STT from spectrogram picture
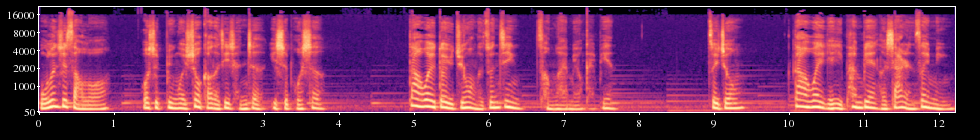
无论是扫罗，或是并未受膏的继承者伊施波设，大卫对于君王的尊敬从来没有改变。最终，大卫也以叛变和杀人罪名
